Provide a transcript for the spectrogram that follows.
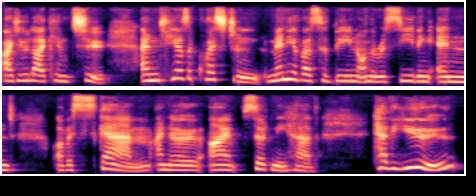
I do like him too. And here's a question. Many of us have been on the receiving end of a scam. I know I certainly have. Have you,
